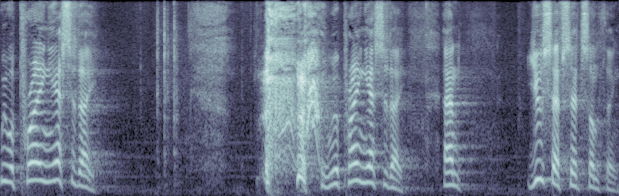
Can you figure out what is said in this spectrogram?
We were praying yesterday. we were praying yesterday, and Yusuf said something.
